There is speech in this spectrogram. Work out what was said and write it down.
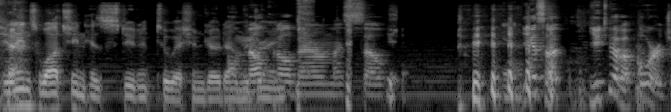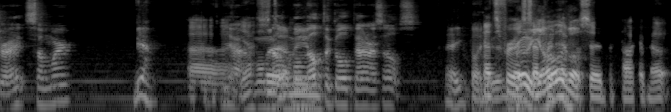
Yeah. Watching his student tuition go down I'll down the melt drain. it all down myself. Yeah. You guys, have, you two have a forge, right? Somewhere? Uh, Yeah, yeah. we'll, so- melt, I we'll mean- melt the gold down ourselves. Yeah, you can probably That's for it. a Bro, separate y'all have a- episode to talk about.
